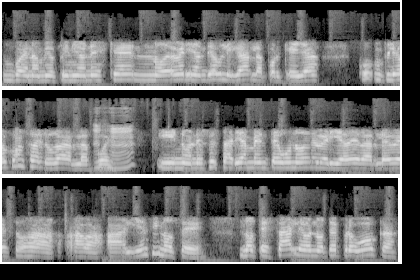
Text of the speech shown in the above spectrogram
Bueno, mi opinión es que no deberían de obligarla porque ella cumplió con saludarla, pues, y no necesariamente uno debería de darle besos a, a, a alguien si no se, no te sale o no te provoca.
